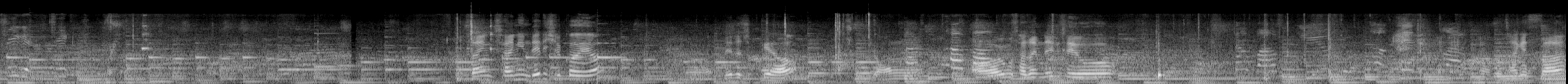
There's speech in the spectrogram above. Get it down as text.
시계. 사인, 사인님 내리실 거예요? 어, 내려줄게요 뿅 봐봐. 아이고 사장님 내리세요. 자, 도착했어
